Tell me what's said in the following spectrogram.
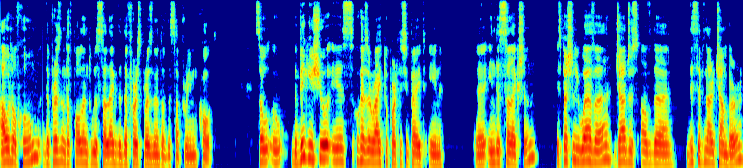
out of whom the President of Poland will select the first President of the Supreme Court. So uh, the big issue is who has a right to participate in uh, in this selection, especially whether judges of the disciplinary chamber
